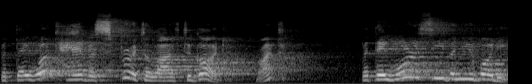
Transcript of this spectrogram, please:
But they won't have a spirit alive to God, right? But they will receive a new body.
